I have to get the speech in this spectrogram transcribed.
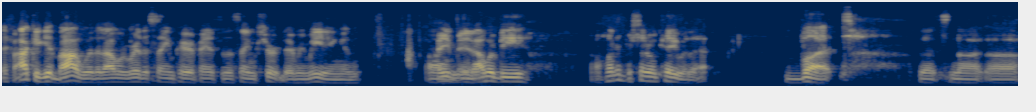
if I could get by with it, I would wear the same pair of pants and the same shirt to every meeting, and um, and I would be hundred percent okay with that. But that's not uh,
